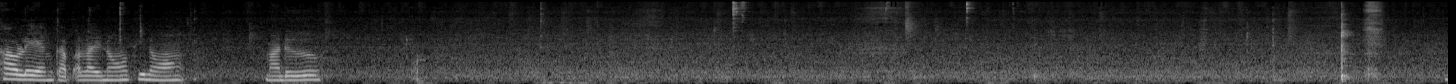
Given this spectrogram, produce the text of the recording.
ข้าวแรงกับอะไรเนาะพี่น้อง มาเด้อ ฝ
